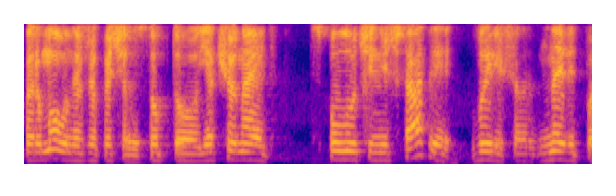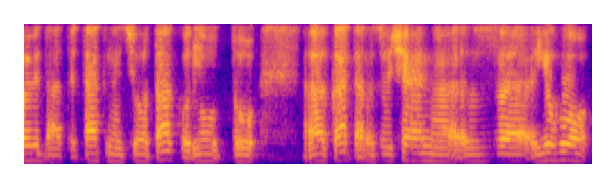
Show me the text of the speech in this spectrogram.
перемовини вже почались. Тобто, якщо навіть Сполучені Штати вирішили не відповідати так на цю атаку. Ну то Катар, звичайно, з його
